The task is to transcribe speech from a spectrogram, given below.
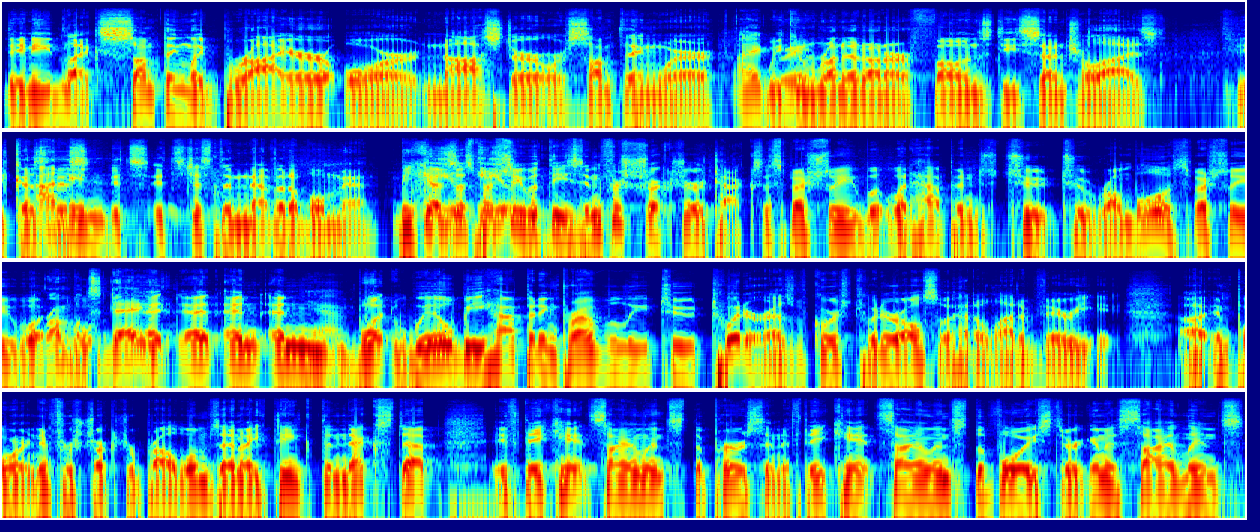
They need like something like Briar or Nostr or something where we can run it on our phones decentralized because I this, mean- it's it's just inevitable, man. Because You- especially you- with these infrastructure attacks, especially what, what happened to, to Rumble, especially what Rumble today. and and, and Yeah. what will be happening probably to Twitter, as of course Twitter also had a lot of very uh, important infrastructure problems. And I think the next step, if they can't silence the person, if they can't silence the voice, they're going to silence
